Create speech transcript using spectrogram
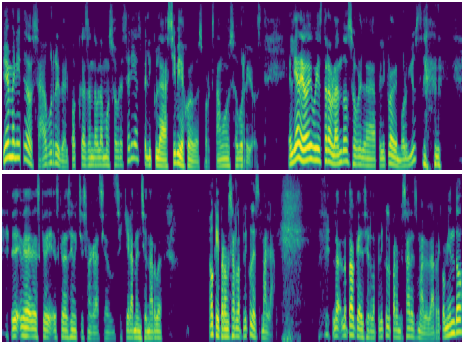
Bienvenidos a Aburrido, el podcast donde hablamos sobre series, películas y videojuegos, porque estamos aburridos. El día de hoy voy a estar hablando sobre la película de Morbius. Eh, eh, es que, es que me hace muchísima gracia siquiera mencionarla. Ok, para empezar, la película es mala. Lo, lo tengo que decir, la película para empezar es mala. ¿La recomiendo?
